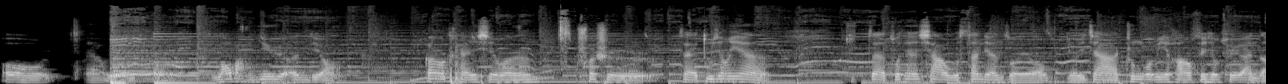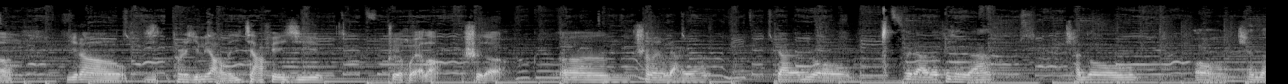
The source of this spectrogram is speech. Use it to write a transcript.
哦，哎呀，我老把音乐摁掉。刚刚看一新闻，说是在都江堰，在昨天下午三点左右，有一架中国民航飞行学院的一辆一不是一辆了一架飞机坠毁了。是的，嗯，上面有俩人，俩人有未来的飞行员，全都哦天哪，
